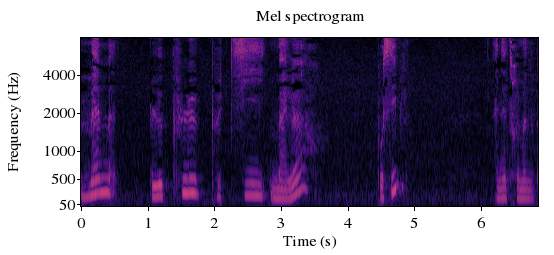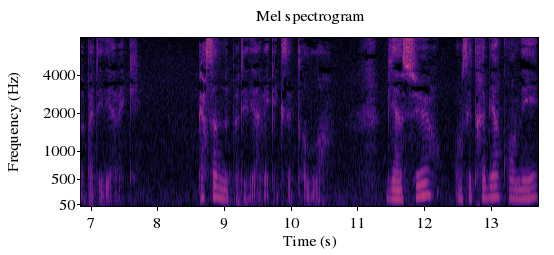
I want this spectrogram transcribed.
même le plus petit malheur possible, un être humain ne peut pas t'aider avec. Personne ne peut t'aider avec excepté Allah. Bien sûr, on sait très bien qu'on est,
